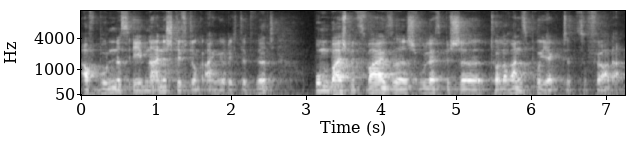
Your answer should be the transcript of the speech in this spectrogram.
auf Bundesebene eine Stiftung eingerichtet wird, um beispielsweise schwul-lesbische Toleranzprojekte zu fördern.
